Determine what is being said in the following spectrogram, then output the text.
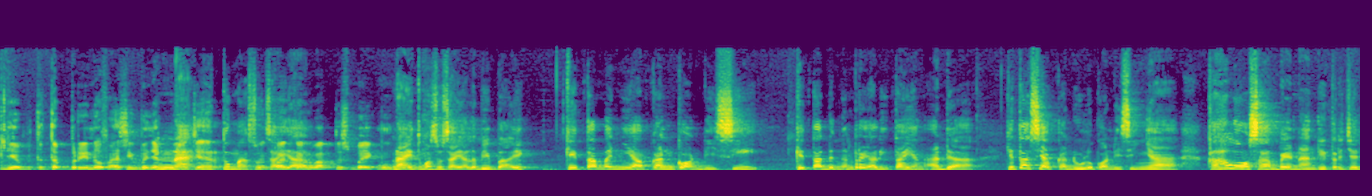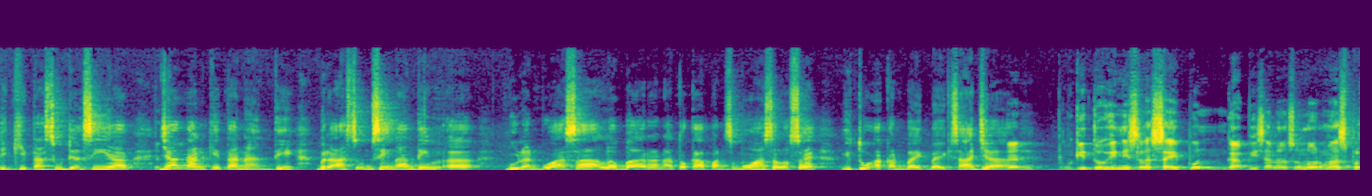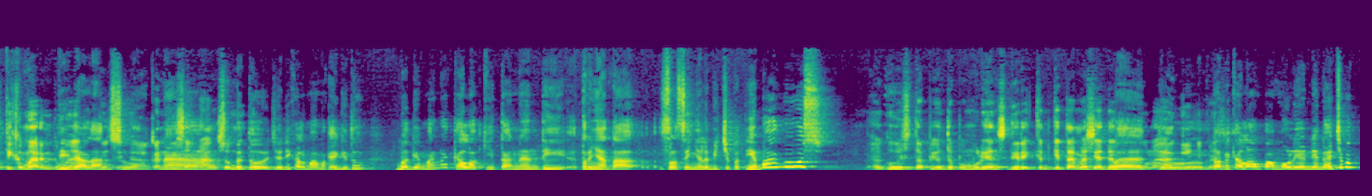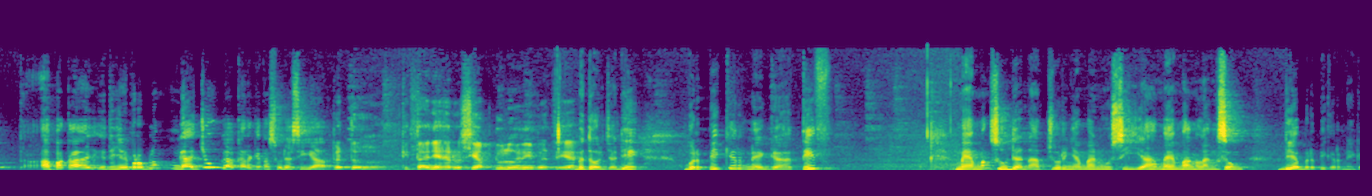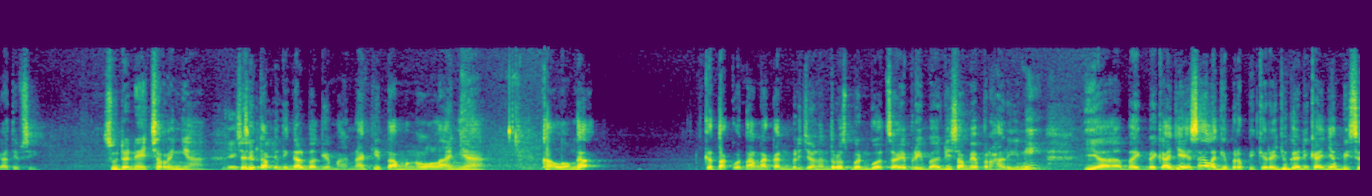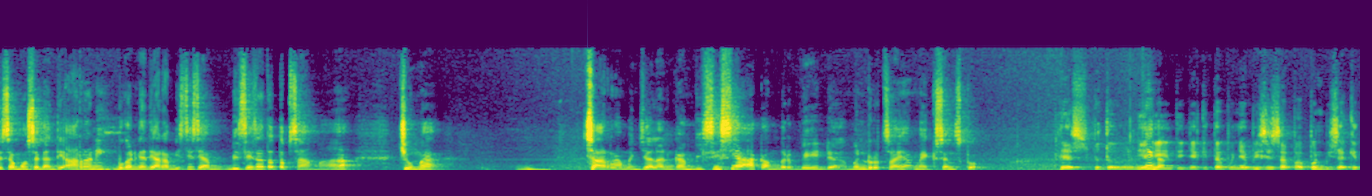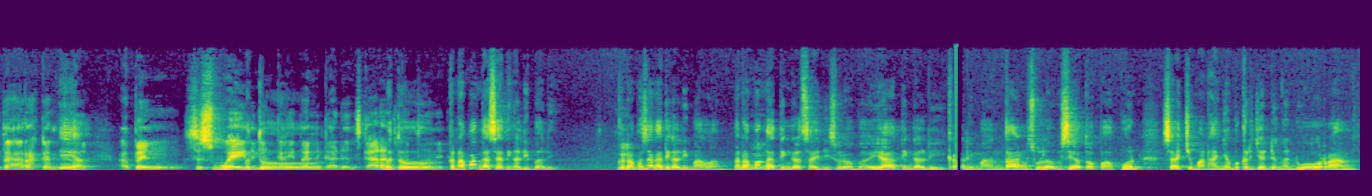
Dia tetap berinovasi, banyak Nah, belajar. itu maksud saya. waktu sebaik mungkin. Nah, itu maksud saya. Lebih baik kita menyiapkan kondisi kita dengan realita yang ada. Kita siapkan dulu kondisinya. Kalau sampai nanti terjadi, kita sudah siap. Jangan kita nanti berasumsi nanti eh, bulan puasa, lebaran, atau kapan semua selesai, itu akan baik-baik saja. Dan begitu ini selesai pun nggak bisa langsung normal seperti kemarin-kemarin. tidak Coach. langsung. Nggak akan nah, bisa langsung. betul. Jadi kalau mama kayak gitu, bagaimana kalau kita nanti ternyata selesainya lebih cepat? Ya bagus. Bagus, tapi untuk pemulihan sendiri kan kita masih ada waktu lagi nih. Tapi kalau pemulihan yang nggak cepat, apakah itu jadi problem? Nggak juga, karena kita sudah siap. Betul, kitanya harus siap dulu nih berarti ya. Betul. Jadi berpikir negatif memang sudah naturnya manusia, memang langsung dia berpikir negatif sih. Sudah nature-nya. Jadi Nature-nya. tapi tinggal bagaimana kita mengelolanya. Kalau nggak ketakutan akan berjalan terus dan buat saya pribadi sampai per hari ini ya baik-baik aja ya saya lagi berpikirnya juga nih kayaknya bisnisnya mau saya ganti arah nih bukan ganti arah bisnis ya bisnisnya tetap sama cuma cara menjalankan bisnisnya akan berbeda menurut saya make sense kok Yes, betul. Iya Jadi nggak? intinya kita punya bisnis apa pun bisa kita arahkan ke Iya. apa yang sesuai Betul. dengan kaitan keadaan sekarang Betul. sebetulnya. Kenapa nggak saya tinggal di Bali? Kenapa saya nggak tinggal di Malang? Kenapa nggak tinggal saya di Surabaya, tinggal di Kalimantan, Sulawesi atau apa pun? Saya cuma hanya bekerja dengan dua orang,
